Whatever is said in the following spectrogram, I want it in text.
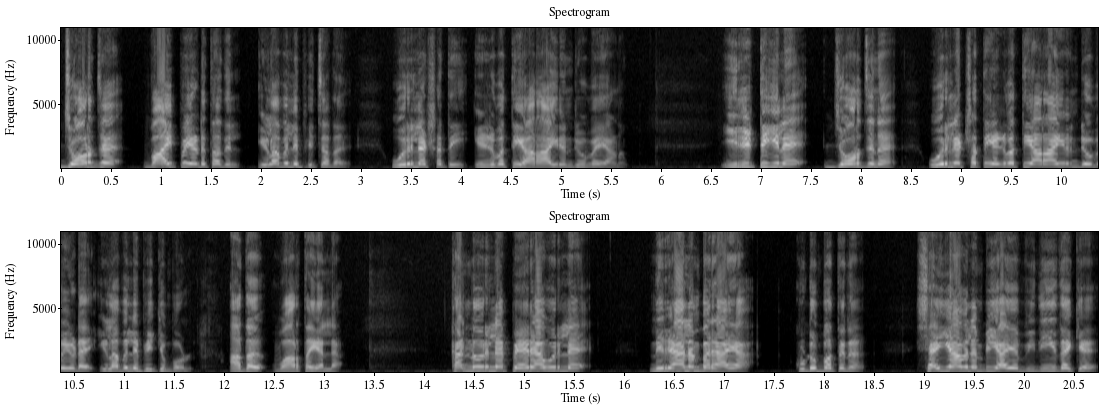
George വായ്പയെടുത്തതിൽ ഇളവ് ലഭിച്ചത് ഒരു ലക്ഷത്തി എഴുപത്തി ആറായിരം രൂപയാണ്. ഇരിട്ടിയിലെ ജോർജിന് ഒരു ലക്ഷത്തി എഴുപത്തി ആറായിരം രൂപയുടെ ഇളവ് ലഭിക്കുമ്പോൾ അത് വാർത്തയല്ല. കണ്ണൂരിലെ പേരാവൂരിലെ നിരാലംബരായ കുടുംബത്തിന് ശയ്യാവലംബിയായ വിനീതയ്ക്ക്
